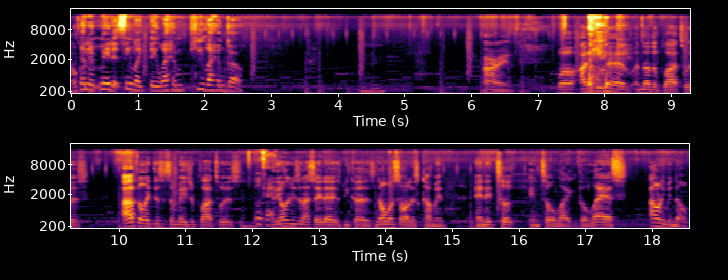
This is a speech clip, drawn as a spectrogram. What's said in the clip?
okay. And it made it seem like they let him, he let him go. Mm-hmm. All right. Well, I do have another plot twist. I feel like this is a major plot twist. Mm-hmm. Okay. And the only reason I say that is because no one saw this coming. And it took until like the last, I don't even know,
